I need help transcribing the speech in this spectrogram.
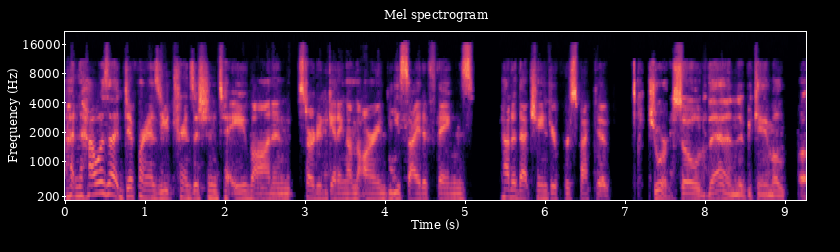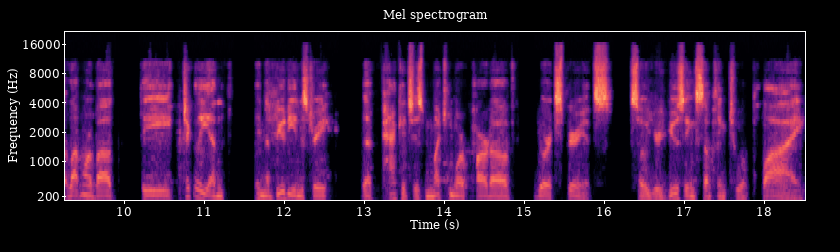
And how was that different as you transitioned to Avon and started getting on the R&D side of things? How did that change your perspective? Sure. So then it became a, a lot more about the, particularly in, in the beauty industry, the package is much more part of your experience. So you're using something to apply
